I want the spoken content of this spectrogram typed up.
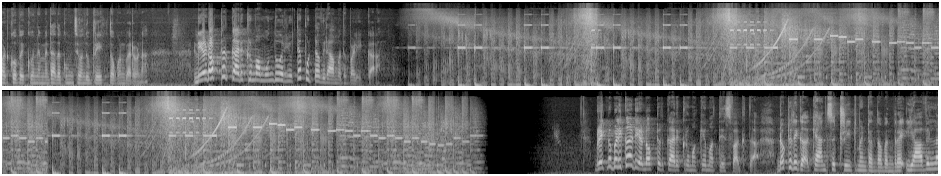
ಪಡ್ಕೋಬೇಕು ನಿಮ್ಮಿಂದ. ಅದಕ್ಕೂ ಮುಂಚೆ ಒಂದು ಬ್ರೇಕ್ ತಗೊಂಡು ಬರೋಣ. ಡಿಯರ್ ಡಾಕ್ಟರ್ ಕಾರ್ಯಕ್ರಮ ಮುಂದುವರಿಯುತ್ತೆ. ಪುಟ್ಟ ವಿರಾಮದ ಬಳಿಕ. ಬ್ರೇಕ್ನ ಬಳಿಕ ಡಿಯರ್ ಡಾಕ್ಟರ್ ಕಾರ್ಯಕ್ರಮಕ್ಕೆ ಮತ್ತೆ ಸ್ವಾಗತ. ಡಾಕ್ಟರ್, ಈಗ ಕ್ಯಾನ್ಸರ್ ಟ್ರೀಟ್ಮೆಂಟ್ ಅಂತ ಬಂದರೆ ಯಾವೆಲ್ಲ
